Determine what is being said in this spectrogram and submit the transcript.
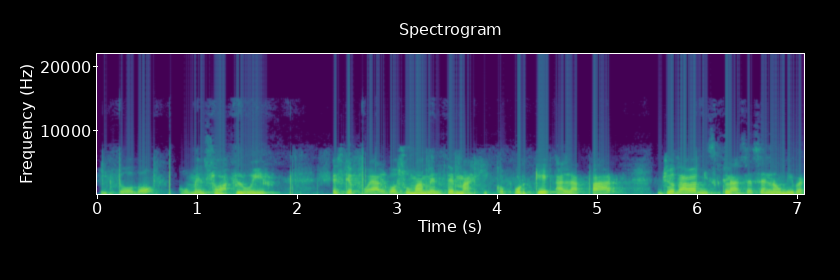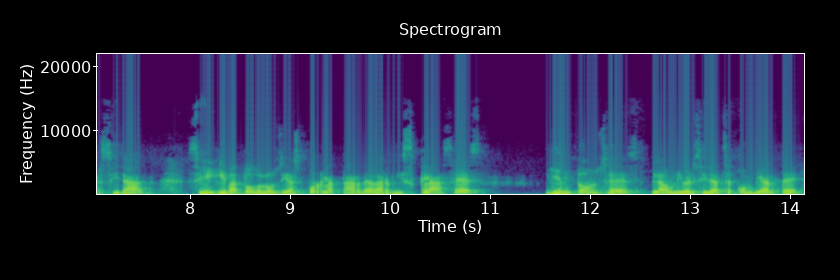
y todo comenzó a fluir. es que fue algo sumamente mágico, porque a la par yo daba mis clases en la universidad, ¿sí? Iba todos los días por la tarde a dar mis clases y entonces la universidad se convierte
